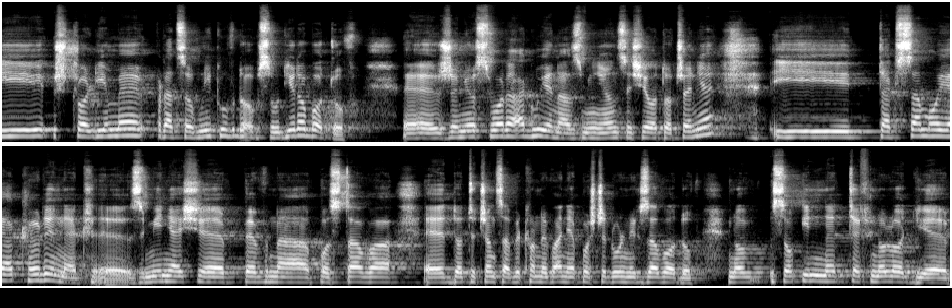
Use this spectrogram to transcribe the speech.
i szkolimy pracowników do obsługi robotów. E, Rzemiosło reaguje na zmieniające się otoczenie i tak samo jak rynek e, zmienia się pewna postawa e, dotycząca wykonywania poszczególnych zawodów. No, są inne technologie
